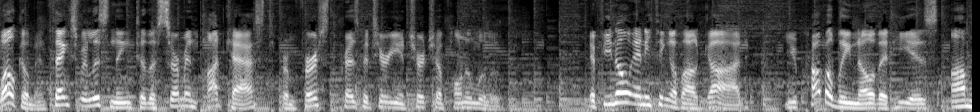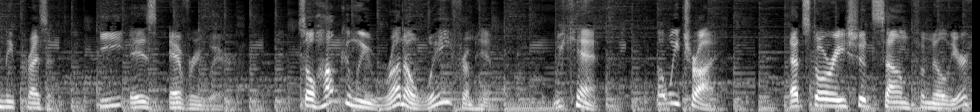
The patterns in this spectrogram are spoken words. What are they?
Welcome and thanks for listening to the Sermon Podcast from First Presbyterian Church of Honolulu. If you know anything about God, you probably know that He is omnipresent, He is everywhere. So, how can we run away from Him? We can't, but we try. That story should sound familiar.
